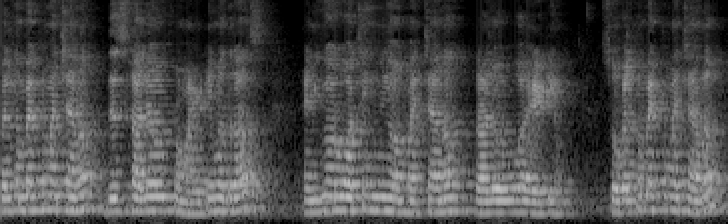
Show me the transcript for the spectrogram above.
welcome back to my channel. This is Raja from IIT Madras and you are watching me on my channel Raja IITM. So welcome back to my channel.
